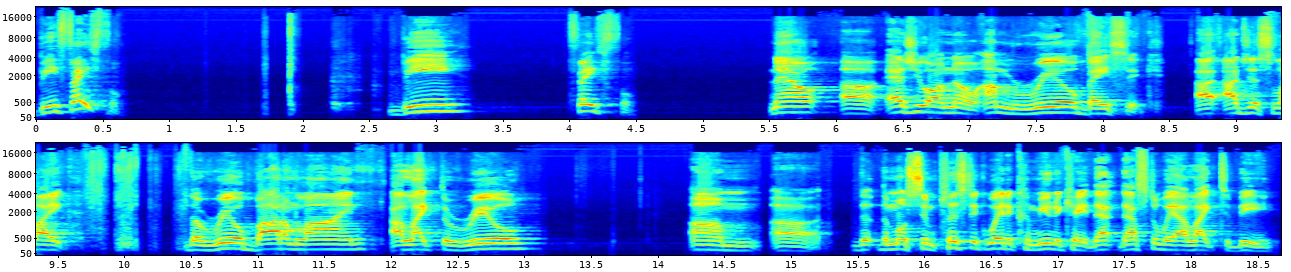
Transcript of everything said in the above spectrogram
Be faithful. Be faithful. Now, uh, as you all know, I'm real basic. I, I just like the real bottom line. I like the real, um, uh, the, the most simplistic way to communicate. That, that's the way I like to be.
